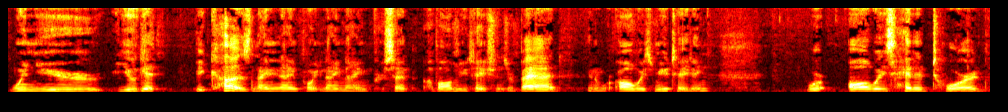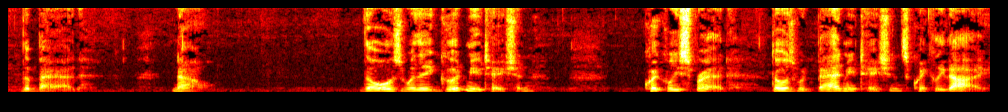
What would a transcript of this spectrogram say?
When you you get because 99.99% of all mutations are bad and we're always mutating, we're always headed toward the bad. Now, those with a good mutation quickly spread. Those with bad mutations quickly die.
